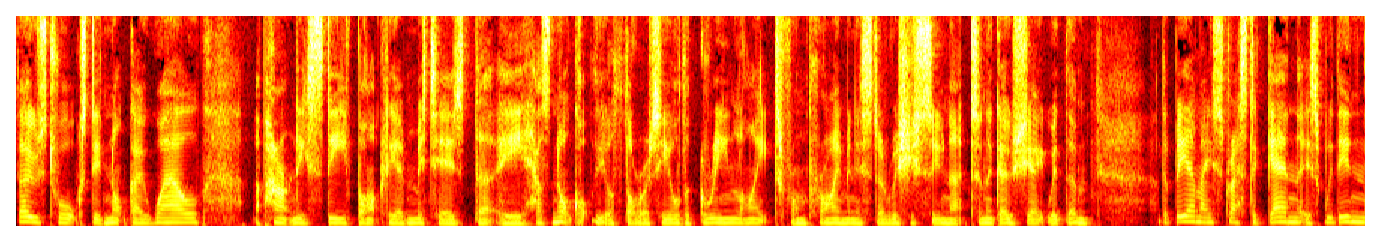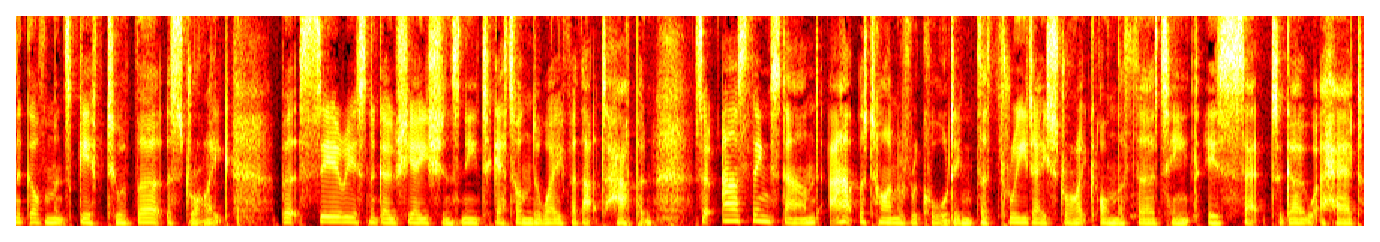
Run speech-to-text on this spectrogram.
Those talks did not go well. Apparently, Steve Barclay admitted that he has not got the authority or the green light from Prime Minister Rishi Sunak to negotiate with them. The BMA stressed again that it's within the government's gift to avert the strike, but serious negotiations need to get underway for that to happen. So, as things stand, at the time of recording, the three day strike on the 13th is set to go ahead.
